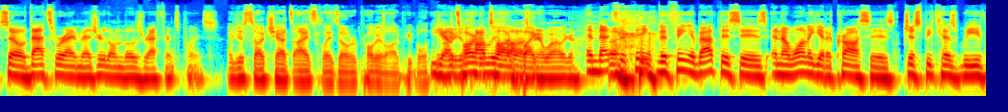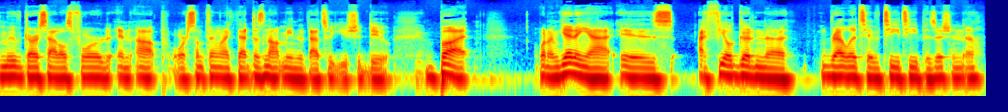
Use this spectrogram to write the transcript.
so that's where i measured on those reference points I just saw Chad's eyes glaze over. Probably a lot of people. Yeah, it's hard to talk lost Lost me a while ago. and that's the thing. The thing about this is, and I want to get across is, just because we've moved our saddles forward and up or something like that does not mean that that's what you should do. But what I'm getting at is, I feel good in a relative TT position now.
